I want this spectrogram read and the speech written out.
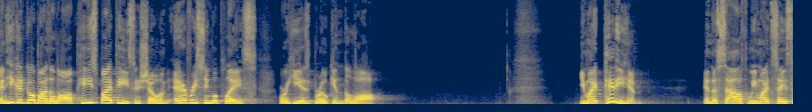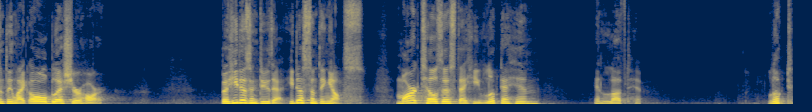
And he could go by the law piece by piece and show him every single place where he has broken the law. You might pity him. In the South, we might say something like, Oh, bless your heart. But he doesn't do that. He does something else. Mark tells us that he looked at him and loved him. Looked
